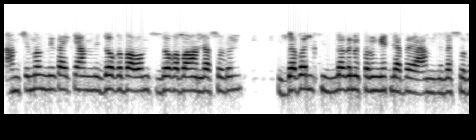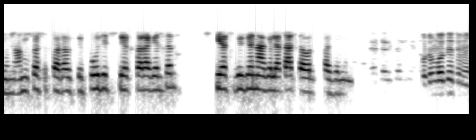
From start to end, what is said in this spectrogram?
आमची मम्मी काय की आम्ही दोघं भाऊ आमच्या दोघं भावांना सोडून डबल लग्न करून घेतल्या भैया आम्हाला सोडून. आम्ही कसं करावं ते पोलीस केस करा गेलं तर केस बी घेणा गेल्या काटावर पाहिजे कुठून बोलतोय तुम्ही?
